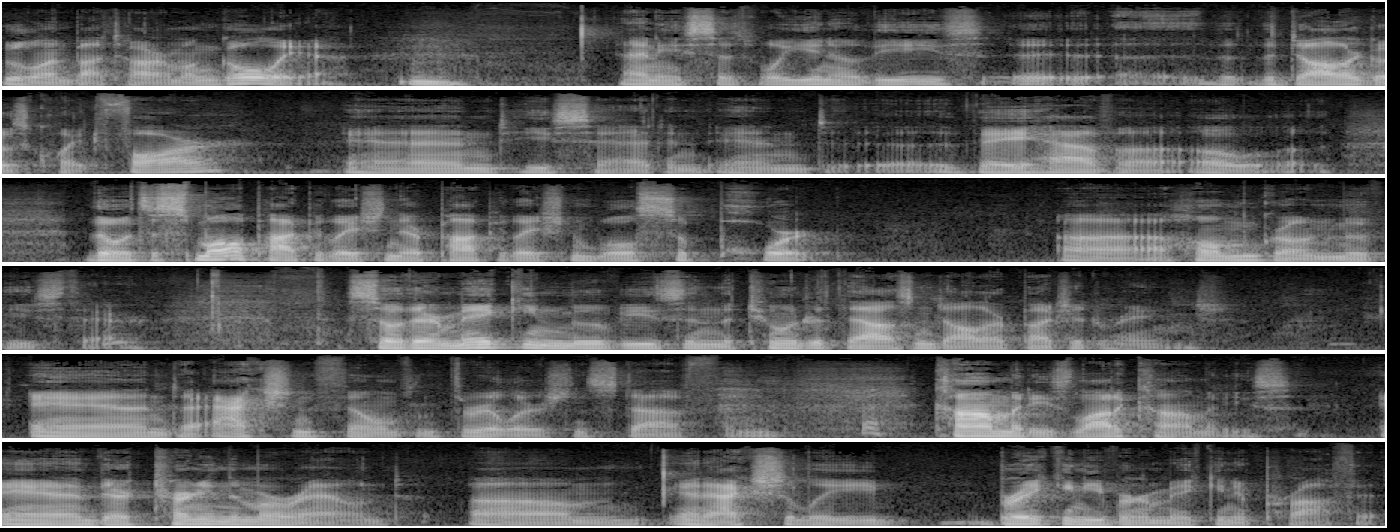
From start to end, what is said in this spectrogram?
Ulaanbaatar, Mongolia. And he says, "Well, you know, these uh, the, the dollar goes quite far." And he said, and and uh, they have a, a though it's a small population, their population will support uh, homegrown movies there. So they're making movies in the two hundred thousand dollar budget range, and uh, action films and thrillers and stuff, and comedies, a lot of comedies, and they're turning them around um, and actually breaking even or making a profit.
